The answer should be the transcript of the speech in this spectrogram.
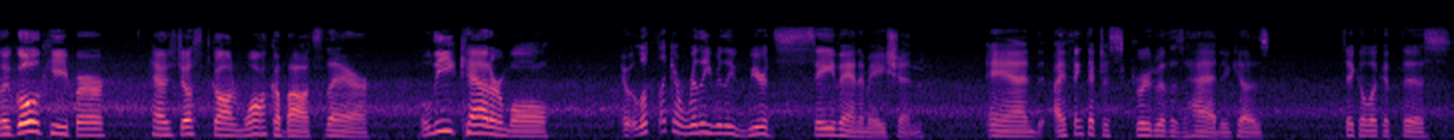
The goalkeeper has just gone walkabouts there. Lee Cattermole. It looked like a really, really weird save animation. And I think that just screwed with his head because take a look at this.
